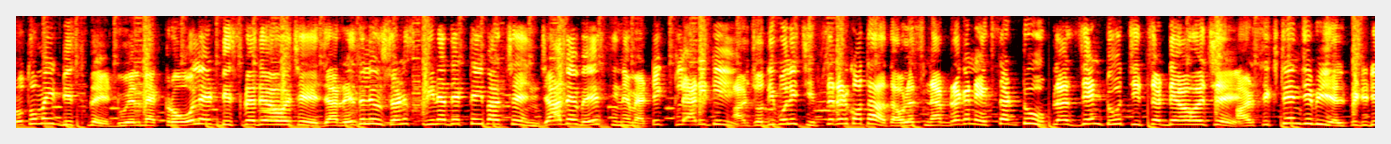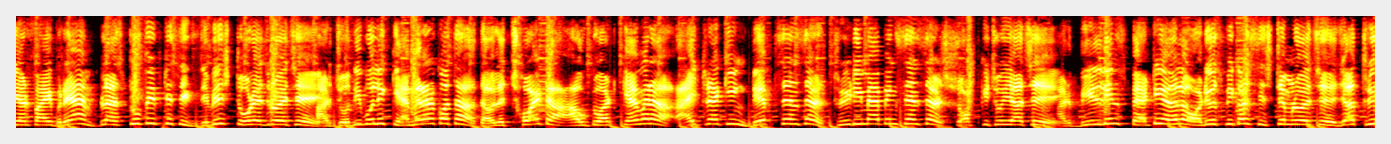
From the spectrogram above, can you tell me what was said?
প্রথমেই display dual macro OLED display দেওয়া হয়েছে যার রেজলিউশন স্ক্রিনে দেখতেই পাচ্ছেন যা দেবে সিনেম্যাটিক ক্ল্যারিটি আর যদি বলি চিপসেটের কথা তাহলে Snapdragon X R two plus Gen two chipset দেওয়া হয়েছে। আর sixteen GB LPDDR five RAM plus two fifty six GB storage রয়েছে। আর যদি বলি ক্যামেরার কথা তাহলে ছয়টা outward camera eye tracking depth sensor three mapping sensor সবকিছুই আছে। আর build in spatial audio speaker system রয়েছে যা three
